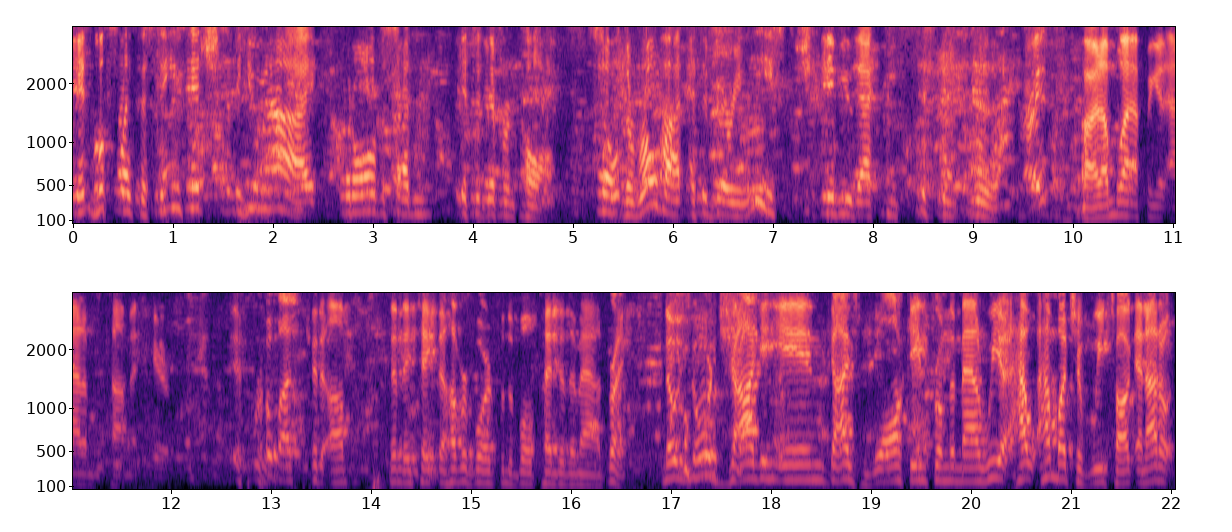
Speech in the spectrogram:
it looks like the same pitch to the human eye, but all of a sudden it's a different call. So the robot, at the very least, should give you that consistent rule, right? All right, I'm laughing at Adam's comment here. If robots could ump, then they take the hoverboard from the bullpen to the mound. Right. No, no jogging in, guys walking from the mound. We how how much have we talked? And I don't.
